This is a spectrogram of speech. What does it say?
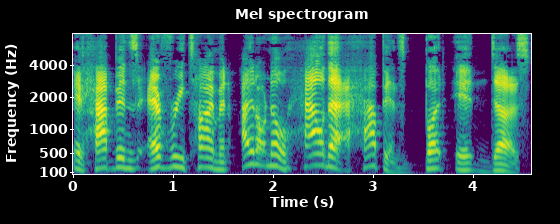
It happens every time, and I don't know how that happens, but it does.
